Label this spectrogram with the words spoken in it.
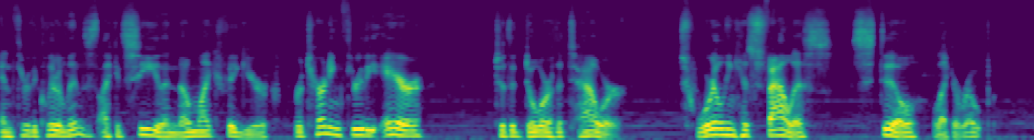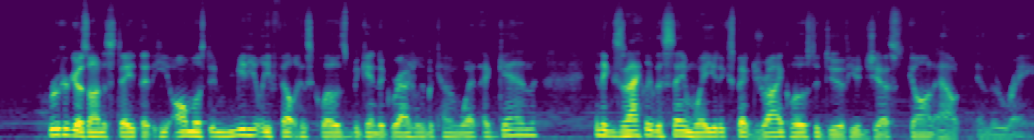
and through the clear lenses I could see the gnome like figure returning through the air to the door of the tower, twirling his phallus still like a rope. Bruker goes on to state that he almost immediately felt his clothes begin to gradually become wet again in exactly the same way you'd expect dry clothes to do if you'd just gone out in the rain.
